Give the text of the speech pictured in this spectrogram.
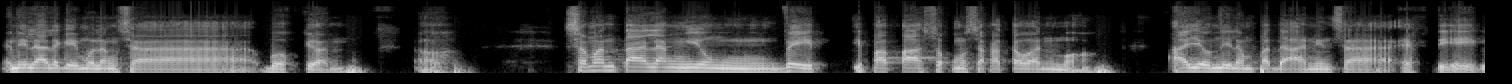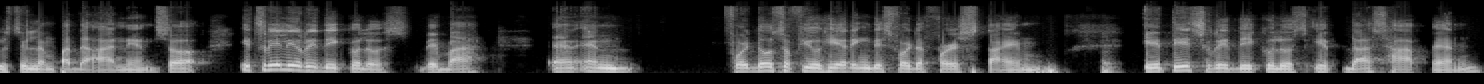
Nilalagay mo lang sa book yun. Oh. Samantalang yung vape, ipapasok mo sa katawan mo, ayaw nilang padaanin sa FDA. Gusto nilang padaanin. So, it's really ridiculous, di ba? And, and for those of you hearing this for the first time, it is ridiculous. It does happen.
